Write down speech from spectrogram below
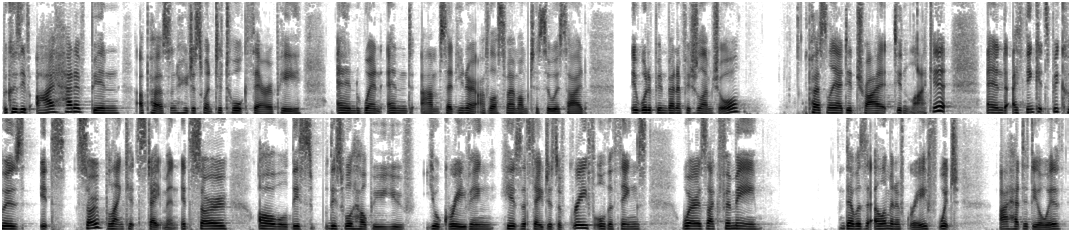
Because if I had have been a person who just went to talk therapy and went and um, said you know I've lost my mom to suicide it would have been beneficial I'm sure personally I did try it, didn't like it. And I think it's because it's so blanket statement. It's so, oh well this this will help you, you've you're grieving, here's the stages of grief, all the things. Whereas like for me, there was an element of grief which I had to deal with.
